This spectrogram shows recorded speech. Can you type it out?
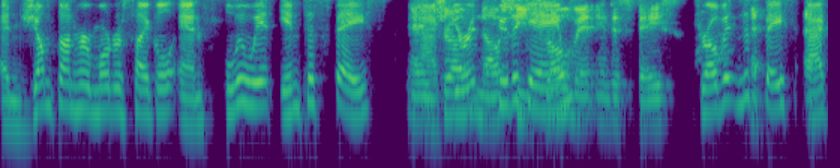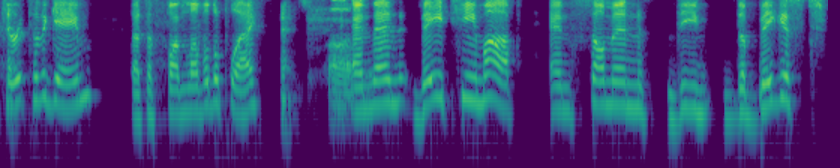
and jumped on her motorcycle and flew it into space. And accurate drove, no, to the she game. drove it into space. drove it into space, accurate to the game. That's a fun level to play. Awesome. And then they team up and summon the the biggest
